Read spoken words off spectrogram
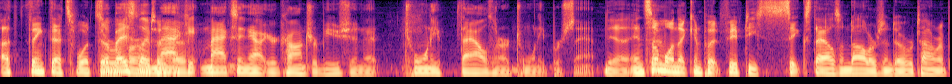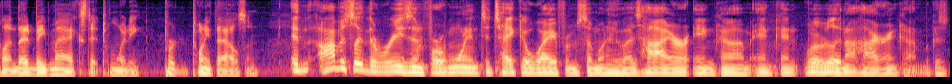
I think that's what they're So basically, referring to there. maxing, maxing out your contribution at twenty thousand or twenty percent. Yeah, and someone that can put fifty six thousand dollars into a retirement plan, they'd be maxed at twenty per twenty thousand. and obviously the reason for wanting to take away from someone who has higher income and can well really not higher income because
